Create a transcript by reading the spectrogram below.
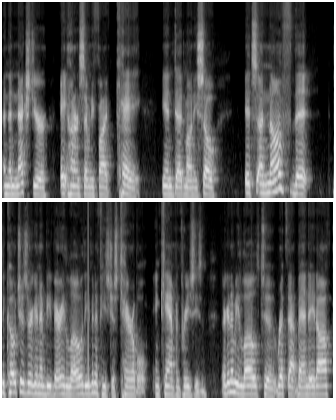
and then next year 875k in dead money. So it's enough that the coaches are going to be very loath even if he's just terrible in camp and preseason. They're going to be loath to rip that band-aid off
